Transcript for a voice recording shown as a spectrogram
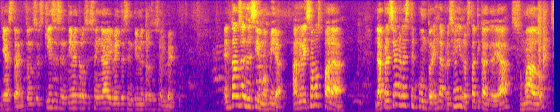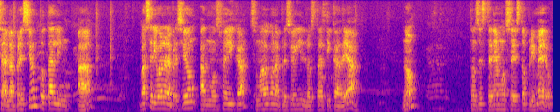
ya está. Entonces 15 centímetros es en A y 20 centímetros es en B. Entonces decimos, mira, analizamos para... La presión en este punto es la presión hidrostática de A sumado, o sea, la presión total en A va a ser igual a la presión atmosférica sumado con la presión hidrostática de A. ¿No? Entonces tenemos esto primero.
